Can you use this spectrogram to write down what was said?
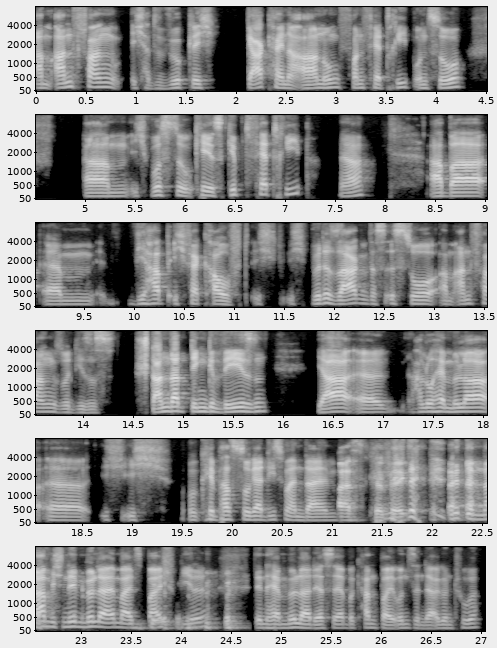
am Anfang, ich hatte wirklich gar keine Ahnung von Vertrieb und so. Ähm, ich wusste, okay, es gibt Vertrieb, ja. Aber ähm, wie habe ich verkauft? Ich, ich würde sagen, das ist so am Anfang so dieses Standardding gewesen. Ja, äh, hallo Herr Müller, äh, ich, ich, okay, passt sogar diesmal in deinem. Passt, perfekt. mit dem Namen, ich nehme Müller immer als Beispiel. Den Herr Müller, der ist sehr bekannt bei uns in der Agentur.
